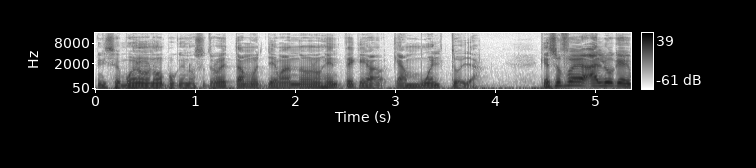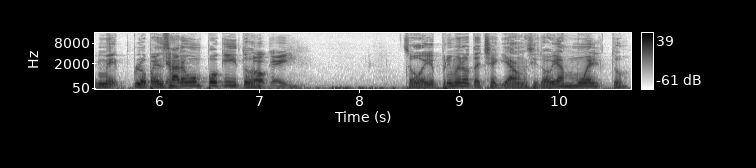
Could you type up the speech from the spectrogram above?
Y dices, bueno, no, porque nosotros estamos llevándonos gente que, ha- que han muerto ya. Que eso fue algo que me, lo pensaron un poquito. Ok. So, ellos primero te chequeaban. Si tú habías muerto,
